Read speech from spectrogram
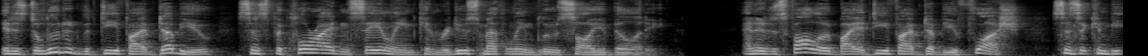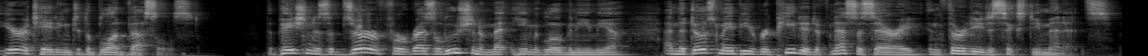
It is diluted with D5W since the chloride in saline can reduce methylene blue's solubility. And it is followed by a D5W flush since it can be irritating to the blood vessels. The patient is observed for resolution of methemoglobinemia, and the dose may be repeated if necessary in 30 to 60 minutes.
